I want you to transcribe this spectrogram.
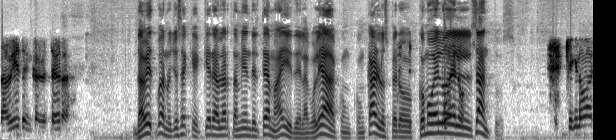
David en carretera. David, bueno, yo sé que quiere hablar también del tema ahí, de la goleada con, con Carlos, pero ¿cómo ve lo Bueno. del Santos? ¿Quién no, va,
